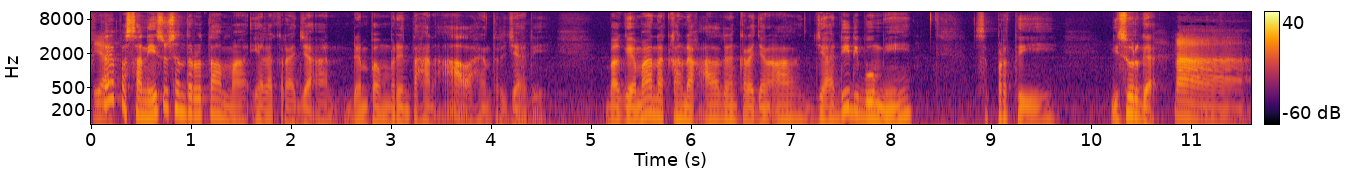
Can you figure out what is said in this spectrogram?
Ya. Tapi pesan Yesus yang terutama ialah kerajaan dan pemerintahan Allah yang terjadi. Bagaimana kehendak Allah dan kerajaan Allah jadi di bumi seperti di surga. Nah,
